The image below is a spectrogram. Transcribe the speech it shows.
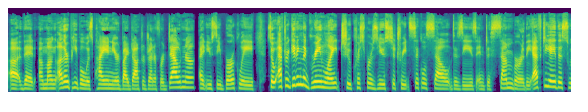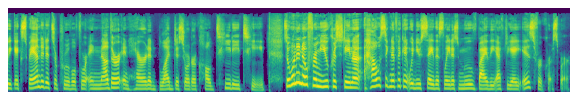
uh, that, among other people, was pioneered by Dr. Jennifer Doudna at UC Berkeley. So, after giving the green light to CRISPR's use to treat sickle cell disease in December, the FDA this week expanded its approval for another inherited blood disorder called TDT. So, I want to know from you, Christina, how significant would you say this latest move by the FDA is for CRISPR?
